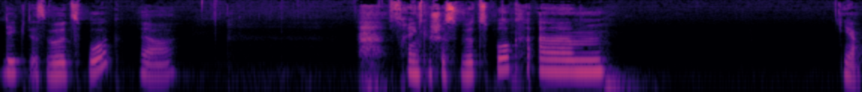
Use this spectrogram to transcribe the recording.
liegt, ist Würzburg. ja. Fränkisches Würzburg. Ähm, ja,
